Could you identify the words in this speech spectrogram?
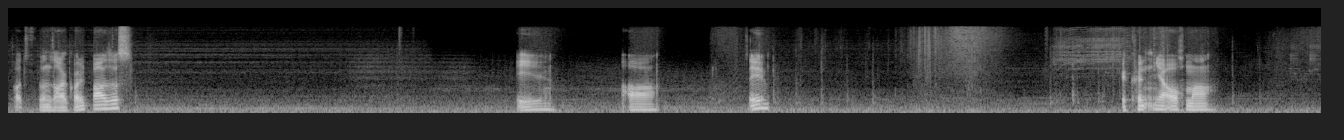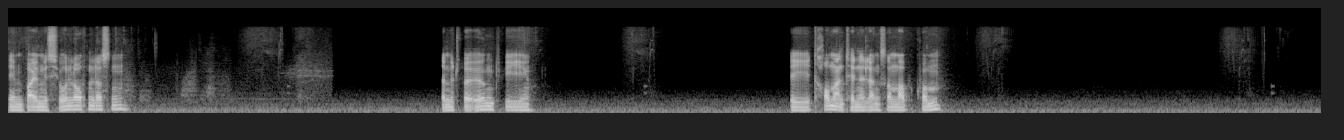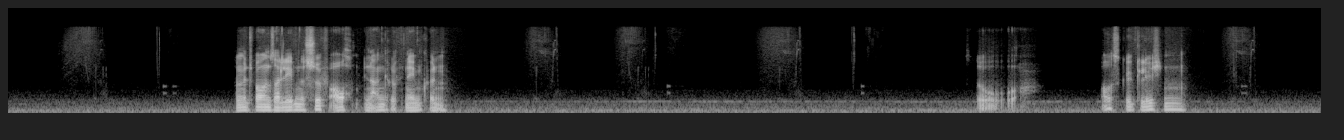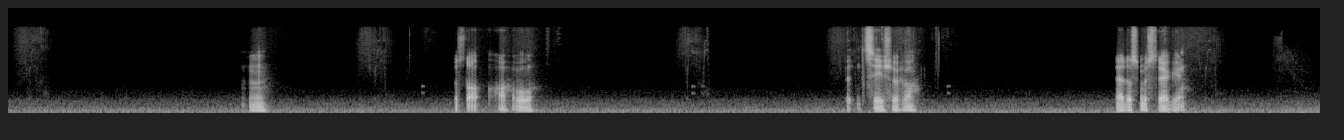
zu unserer Goldbasis. E A C. Wir könnten ja auch mal nebenbei Mission laufen lassen. Damit wir irgendwie die Traumantenne langsam mal bekommen. Damit wir unser lebendes Schiff auch in Angriff nehmen können. So. Ausgeglichen. Hm. Ist auch. Oh. C-Schiffe. Ja, das müsste ja gehen.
